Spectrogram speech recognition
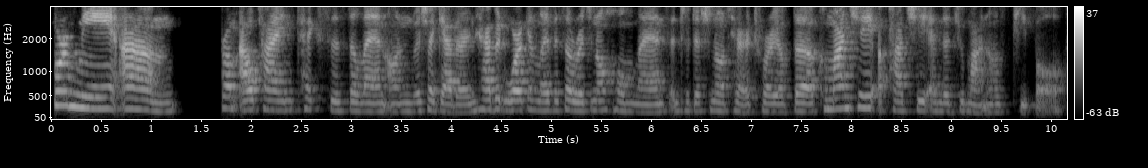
For me, um, from Alpine, Texas, the land on which I gather, inhabit, work, and live is original homelands and traditional territory of the Comanche, Apache, and the Jumanos people.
